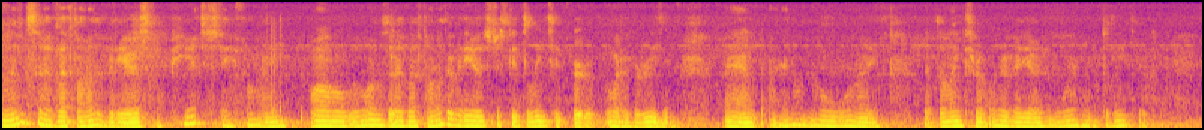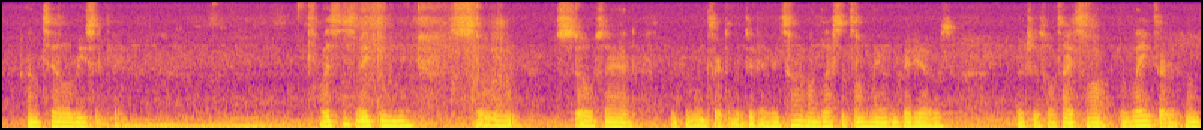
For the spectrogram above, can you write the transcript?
The links that I've left on other videos appear to stay fine, while the ones that I've left on other videos just get deleted for whatever reason, and I don't know why that the links from other videos weren't deleted until recently. This is making me so, so sad that the links are deleted every time unless it's on my own videos which is what I saw later on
